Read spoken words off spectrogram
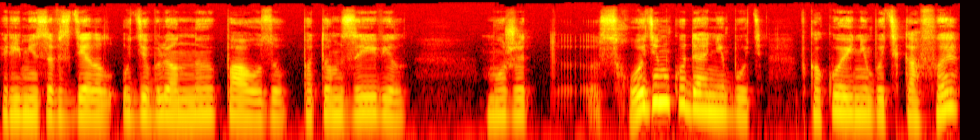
Ремизов сделал удивленную паузу, потом заявил. «Может, сходим куда-нибудь, в какое-нибудь кафе?»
